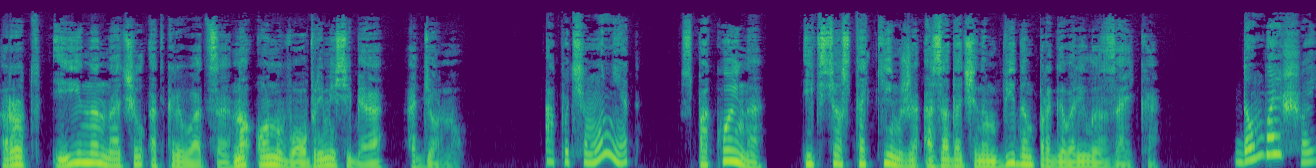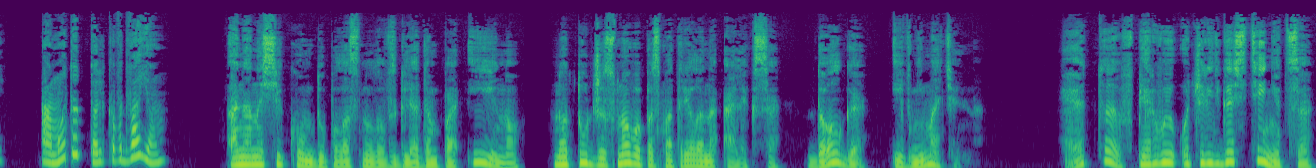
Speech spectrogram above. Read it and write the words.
Рот Иина начал открываться, но он вовремя себя отдернул. А почему нет? Спокойно и все с таким же озадаченным видом проговорила Зайка. Дом большой, а мы тут только вдвоем. Она на секунду полоснула взглядом по Иину, но тут же снова посмотрела на Алекса, долго и внимательно. «Это в первую очередь гостиница».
